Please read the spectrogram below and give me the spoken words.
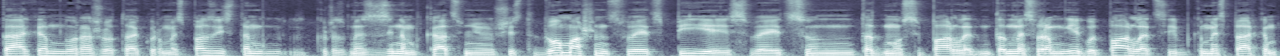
pērkam no ražotāja, kuru mēs pazīstam, kurus mēs zinām, kāds viņu šis domāšanas veids, pieejas veids, un tad, pārliec, tad mēs varam iegūt pārliecību, ka mēs pērkam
